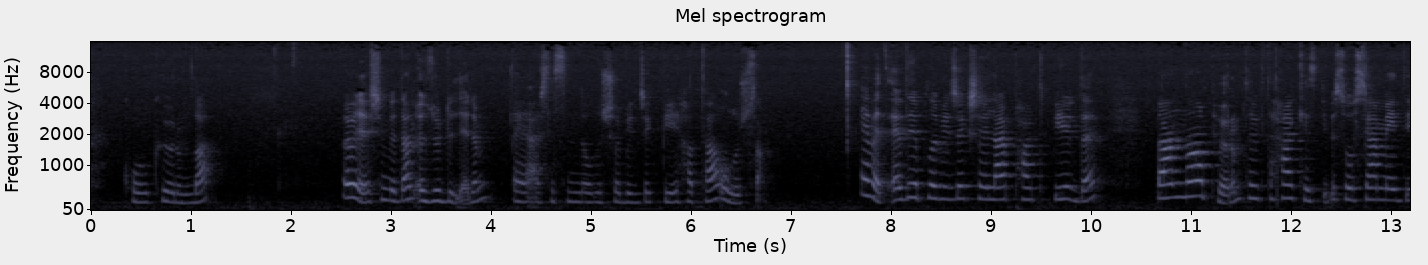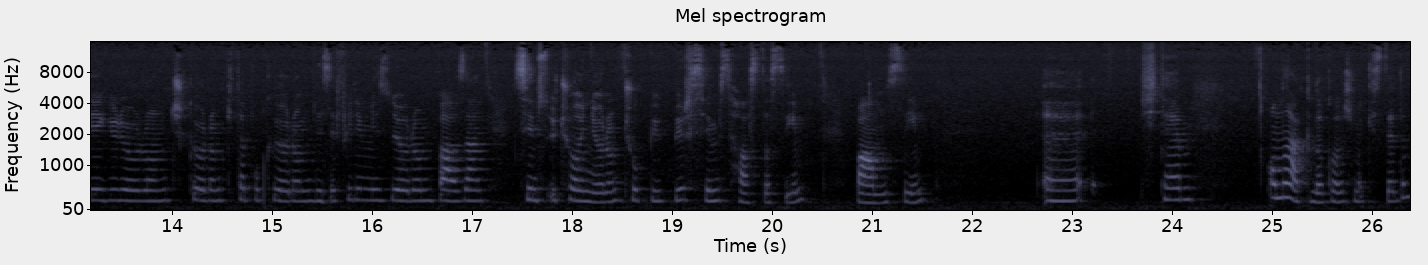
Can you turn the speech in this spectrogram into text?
Korkuyorum da. Öyle şimdiden özür dilerim. Eğer sesimde oluşabilecek bir hata olursa. Evet evde yapılabilecek şeyler part 1'de. Ben ne yapıyorum? Tabii ki de herkes gibi sosyal medyaya giriyorum, çıkıyorum, kitap okuyorum, dizi film izliyorum. Bazen Sims 3 oynuyorum. Çok büyük bir Sims hastasıyım. Bağımlısıyım. Ee, işte onlar hakkında konuşmak istedim.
